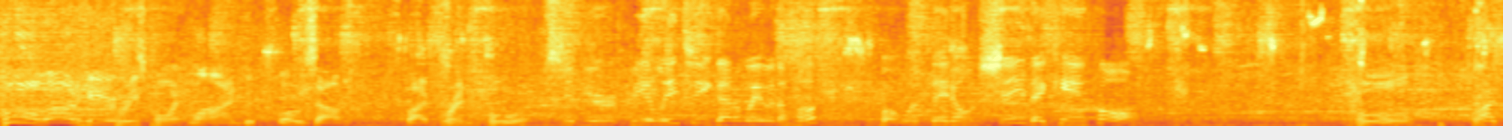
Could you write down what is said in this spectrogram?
Poole out here. Three-point line. Good closeout by Bryn Forbes. if you're Bjelica, you got away with a hook, but what they don't see, they can't call. Poole tried to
